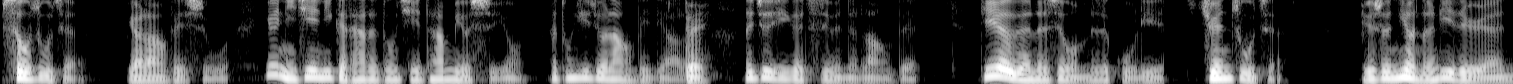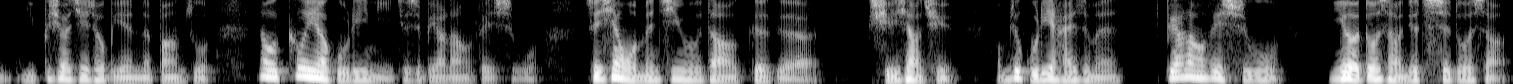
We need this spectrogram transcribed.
受助者不要浪费食物，因为你今天你给他的东西他没有使用，那东西就浪费掉了，对，那就是一个资源的浪费。第二个呢，是我们是鼓励捐助者，比如说你有能力的人，你不需要接受别人的帮助，那我更要鼓励你，就是不要浪费食物。所以像我们进入到各个学校去，我们就鼓励孩子们不要浪费食物。你有多少你就吃多少。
